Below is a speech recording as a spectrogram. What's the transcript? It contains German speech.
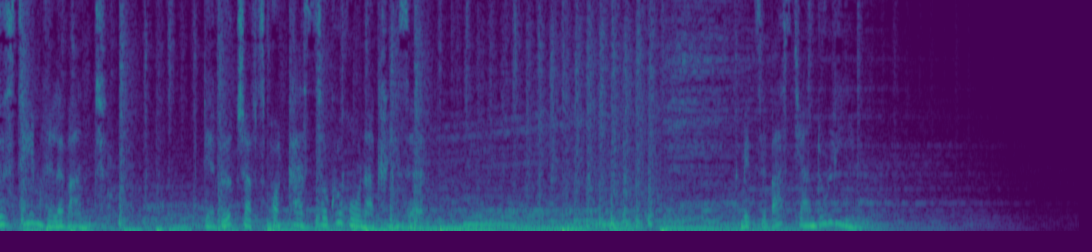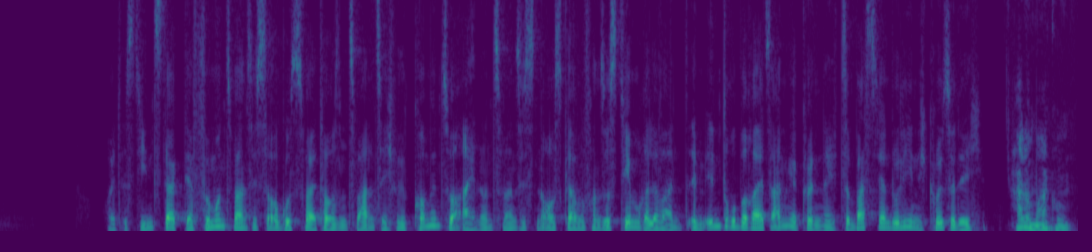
Systemrelevant. Der Wirtschaftspodcast zur Corona-Krise. Mit Sebastian Dulin. Heute ist Dienstag, der 25. August 2020. Willkommen zur 21. Ausgabe von Systemrelevant. Im Intro bereits angekündigt. Sebastian Dulin, ich grüße dich. Hallo Marco.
